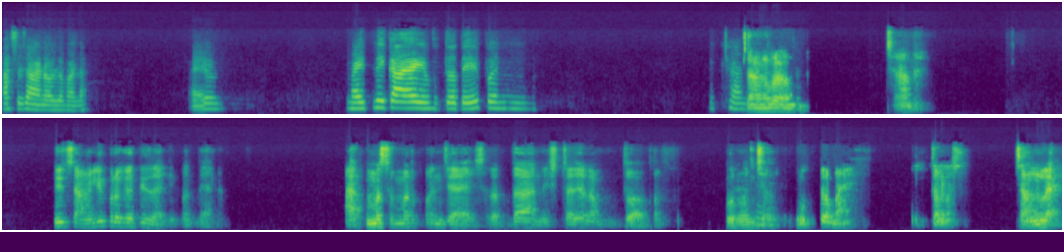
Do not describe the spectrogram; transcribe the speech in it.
असं जाणवलं मला. माहीत नाही काय होतं ते पण खूप छान छान आहे. चांगली प्रगती झाली पण त्यानं. आत्मसमर्पण जे आहे श्रद्धा निष्ठा ज्याला म्हणतो आपण गुरूंच्या उत्तम आहे. उत्तम आहे. चांगलं आहे.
